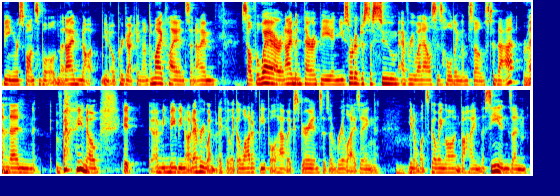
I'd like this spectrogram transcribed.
being responsible and that i'm not you know projecting onto my clients and i'm self-aware and i'm in therapy and you sort of just assume everyone else is holding themselves to that. Right. and then you know it i mean maybe not everyone but i feel like a lot of people have experiences of realizing you know what's going on behind the scenes. And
